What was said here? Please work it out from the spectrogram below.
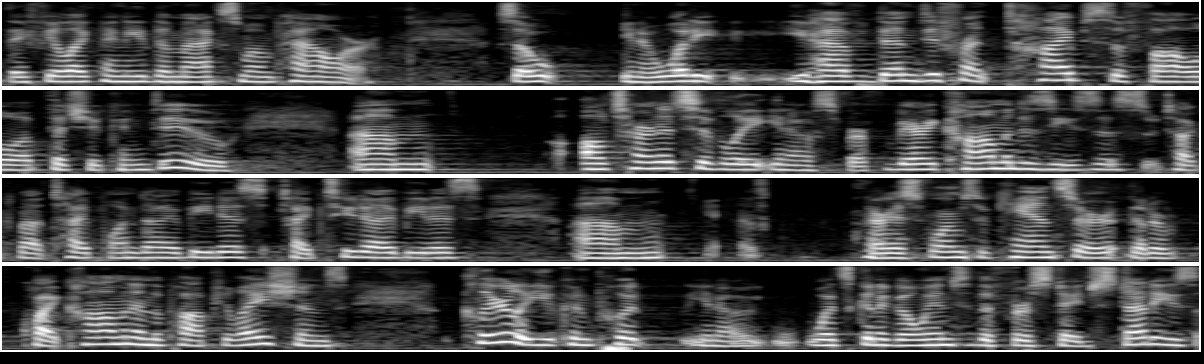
they feel like they need the maximum power. So, you know, what you, you, have then different types of follow-up that you can do. Um, alternatively, you know, for very common diseases, we talked about type 1 diabetes, type 2 diabetes, um, various forms of cancer that are quite common in the populations. Clearly, you can put, you know, what's going to go into the first stage studies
